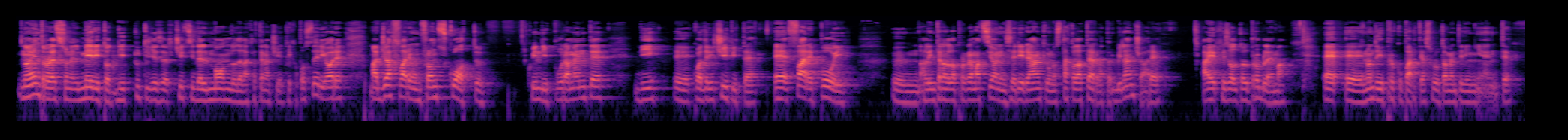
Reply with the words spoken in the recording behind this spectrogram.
Non entro adesso nel merito di tutti gli esercizi del mondo della catena cinetica posteriore, ma già fare un front squat, quindi puramente di eh, quadricipite, e fare poi ehm, all'interno della programmazione inserire anche uno stacco da terra per bilanciare, hai risolto il problema e, e non devi preoccuparti assolutamente di niente.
